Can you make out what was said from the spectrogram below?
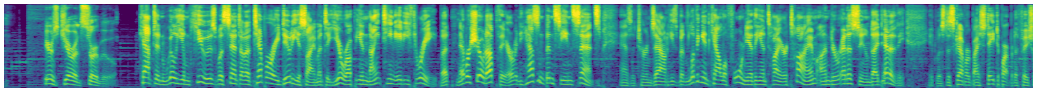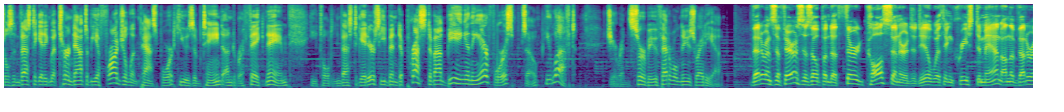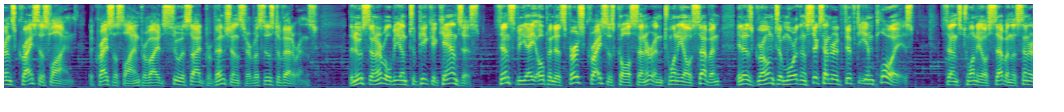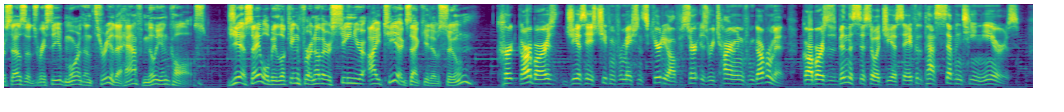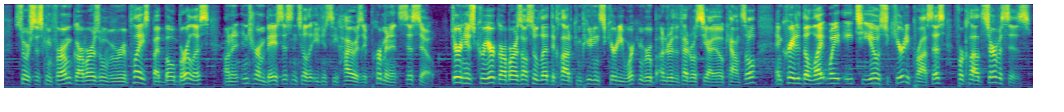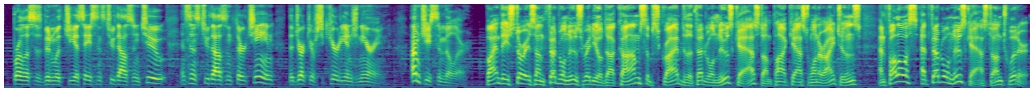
Here's Jared Serbu. Captain William Hughes was sent on a temporary duty assignment to Europe in 1983, but never showed up there and hasn't been seen since. As it turns out, he's been living in California the entire time under an assumed identity. It was discovered by State Department officials investigating what turned out to be a fraudulent passport Hughes obtained under a fake name. He told investigators he'd been depressed about being in the Air Force, so he left. Jared Serbu, Federal News Radio. Veterans Affairs has opened a third call center to deal with increased demand on the Veterans Crisis Line. The Crisis Line provides suicide prevention services to veterans. The new center will be in Topeka, Kansas. Since VA opened its first crisis call center in 2007, it has grown to more than 650 employees. Since 2007, the center says it's received more than 3.5 million calls. GSA will be looking for another senior IT executive soon. Kurt Garbars, GSA's Chief Information Security Officer, is retiring from government. Garbars has been the CISO at GSA for the past 17 years. Sources confirm Garbars will be replaced by Bo Berlas on an interim basis until the agency hires a permanent CISO. During his career, Garbars also led the Cloud Computing Security Working Group under the Federal CIO Council and created the lightweight ATO security process for cloud services. Berlas has been with GSA since 2002 and since 2013, the Director of Security Engineering. I'm Jason Miller. Find these stories on federalnewsradio.com, subscribe to the Federal Newscast on Podcast One or iTunes, and follow us at Federal Newscast on Twitter.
